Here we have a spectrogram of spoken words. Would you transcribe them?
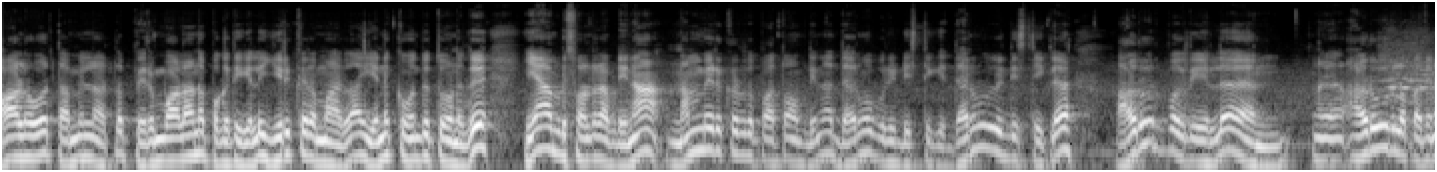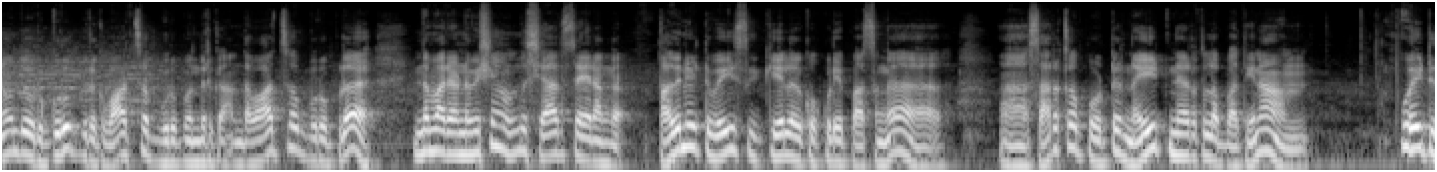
ஆல் ஓவர் தமிழ்நாட்டில் பெரும்பாலான பகுதிகளில் இருக்கிற மாதிரி தான் எனக்கு வந்து தோணுது. ஏன் அப்படி சொல்கிறேன் அப்படின்னா நம்ம இருக்கிறது பார்த்தோம் அப்படின்னா தருமபுரி டிஸ்ட்ரிக்ட் தருமபுரி டிஸ்ட்ரிக்டில் அரூர் பகுதியில் அரூரில் பார்த்தீங்கன்னா வந்து ஒரு குரூப் இருக்குது வாட்ஸ்அப் குரூப் வந்துருக்கு. அந்த வாட்ஸ்அப் குரூப்பில் இந்த மாதிரியான விஷயங்கள் வந்து ஷேர் செய்கிறாங்க பதினெட்டு வயசுக்கு கீழே இருக்கக்கூடிய பசங்க சரக்கை போட்டு நைட் நேரத்தில் பார்த்தீங்கன்னா போயிட்டு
